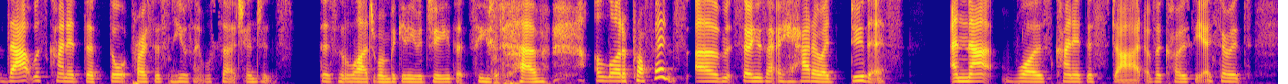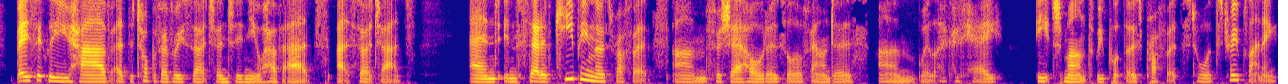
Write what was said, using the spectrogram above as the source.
that was kind of the thought process. And he was like, well, search engines there's a large one beginning with G that seems to have a lot of profits. Um, so he was like, okay, how do I do this? And that was kind of the start of Ecosia. So it's basically you have at the top of every search engine, you have ads, uh, search ads. And instead of keeping those profits um, for shareholders or founders, um, we're like, okay, each month we put those profits towards tree planting.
